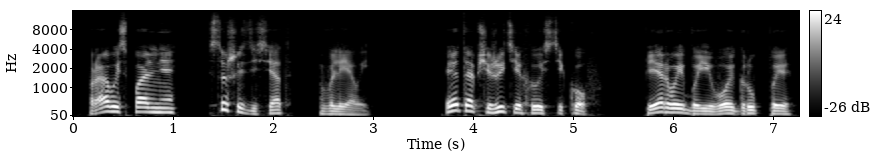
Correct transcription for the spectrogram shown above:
в правой спальне, 160 в левой. Это общежитие холостяков, первой боевой группы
